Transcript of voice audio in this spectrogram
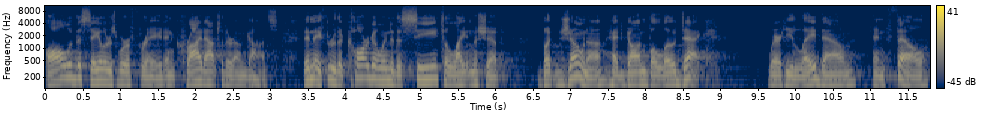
All of the sailors were afraid and cried out to their own gods. Then they threw the cargo into the sea to lighten the ship, but Jonah had gone below deck, where he lay down and fell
